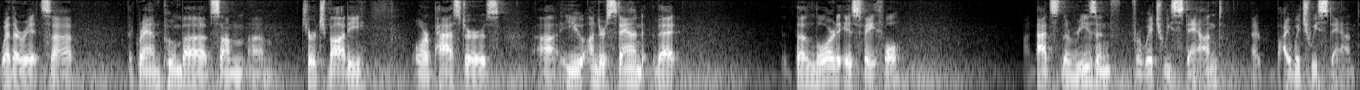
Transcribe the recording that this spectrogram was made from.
whether it's uh, the grand poobah of some um, church body or pastors, uh, you understand that the Lord is faithful. And that's the reason for which we stand by which we stand.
